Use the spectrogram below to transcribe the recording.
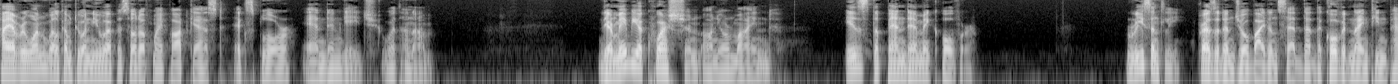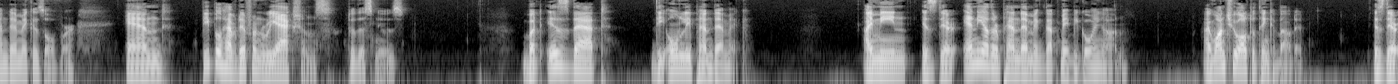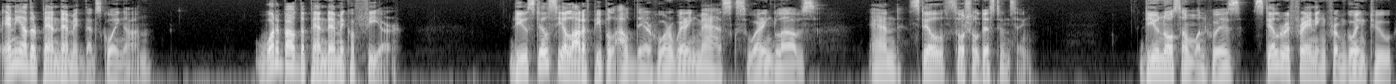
Hi, everyone. Welcome to a new episode of my podcast, Explore and Engage with Anam. There may be a question on your mind Is the pandemic over? Recently, President Joe Biden said that the COVID 19 pandemic is over, and people have different reactions to this news. But is that the only pandemic? I mean, is there any other pandemic that may be going on? I want you all to think about it. Is there any other pandemic that's going on? What about the pandemic of fear? Do you still see a lot of people out there who are wearing masks, wearing gloves, and still social distancing? Do you know someone who is still refraining from going to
